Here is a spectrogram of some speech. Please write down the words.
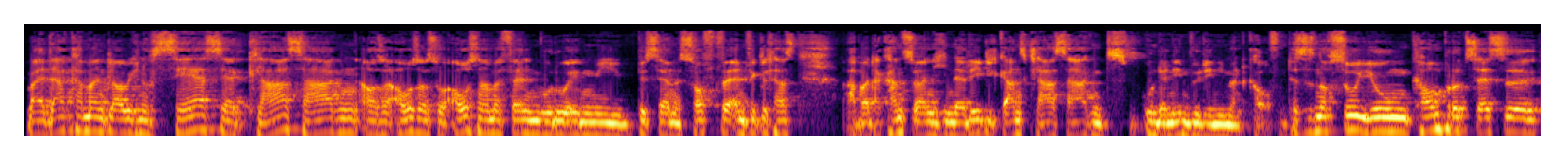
weil da kann man, glaube ich, noch sehr, sehr klar sagen, außer, außer so Ausnahmefällen, wo du irgendwie bisher eine Software entwickelt hast, aber da kannst du eigentlich in der Regel ganz klar sagen, das Unternehmen würde niemand kaufen. Das ist noch so jung, kaum Prozesse,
